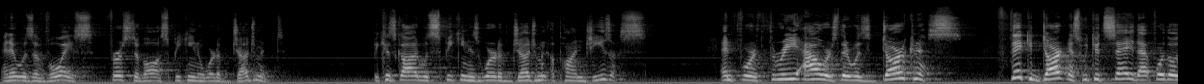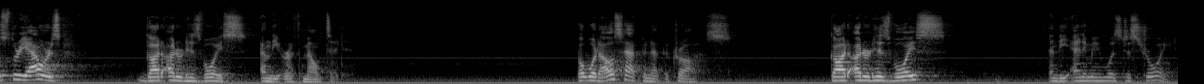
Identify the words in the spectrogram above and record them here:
And it was a voice, first of all, speaking a word of judgment, because God was speaking his word of judgment upon Jesus. And for three hours, there was darkness, thick darkness. We could say that for those three hours, God uttered his voice and the earth melted. But what else happened at the cross? God uttered his voice and the enemy was destroyed.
